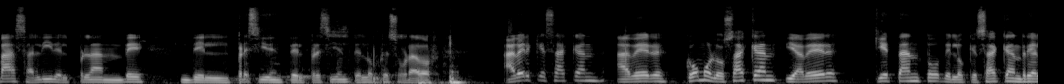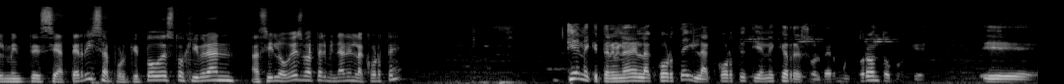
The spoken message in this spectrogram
Va a salir el plan B del presidente, el presidente López Obrador. A ver qué sacan, a ver cómo lo sacan y a ver qué tanto de lo que sacan realmente se aterriza, porque todo esto, Gibran, así lo ves, va a terminar en la corte. Tiene que terminar en la corte y la corte tiene que resolver muy pronto, porque eh,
